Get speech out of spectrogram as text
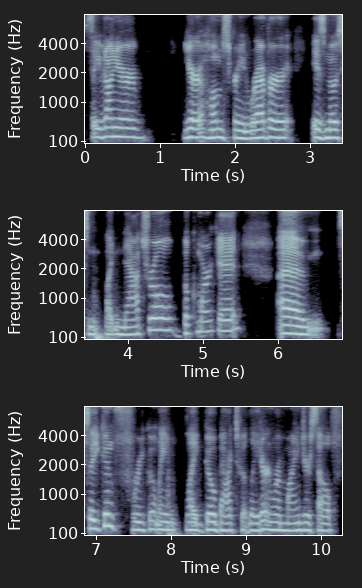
save it on your your home screen wherever is most like natural bookmark it um so you can frequently like go back to it later and remind yourself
